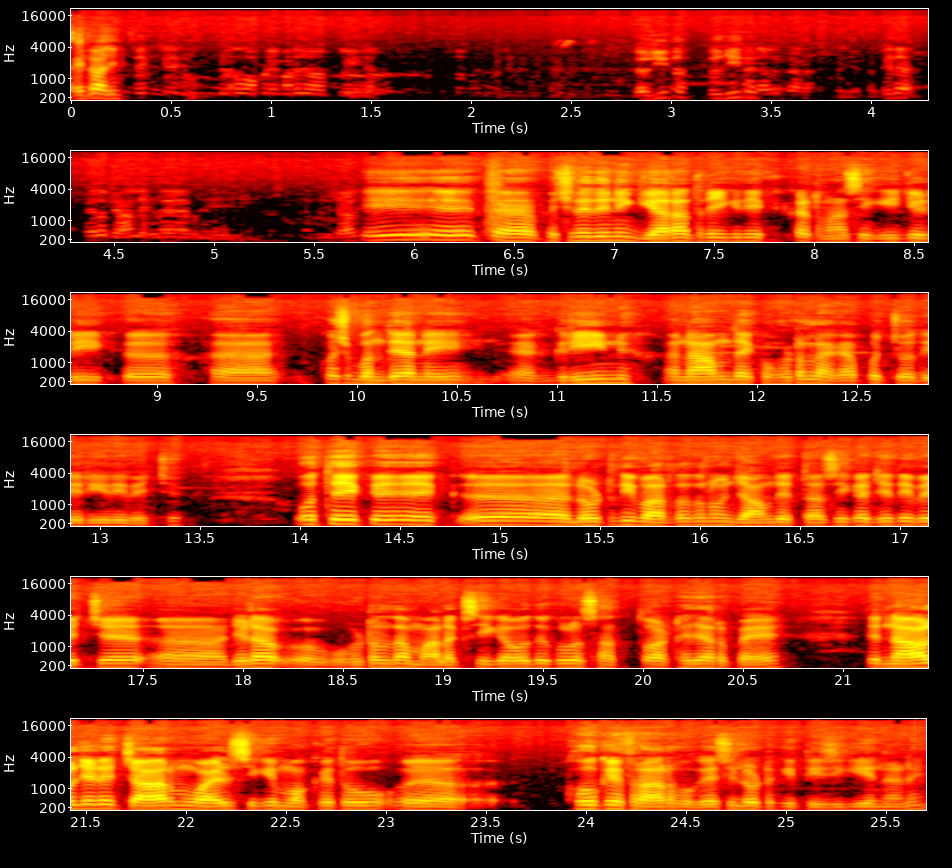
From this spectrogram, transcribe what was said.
ਇੱਧਰ ਆ ਜੀ ਇਹ ਇੱਕ, ਅ, ਪਿਛਲੇ ਦਿਨੀ 11 ਤਰੀਕ ਦੀ ਇੱਕ ਘਟਨਾ ਸੀਗੀ ਜਿਹੜੀ ਇੱਕ ਕੁਝ ਬੰਦਿਆਂ ਨੇ ਅ, ਗ੍ਰੀਨ ਨਾਮ ਦਾ ਇੱਕ ਹੋਟਲ ਹੈਗਾ ਪੁੱਚੋ ਦੇਰੀ ਦੇ ਵਿੱਚ। ਉੱਥੇ ਇੱਕ ਇੱਕ ਅ, ਲੁੱਟ ਦੀ ਵਾਰਦਾਤ ਨੂੰ ਅੰਜਾਮ ਦਿੱਤਾ ਸੀਗਾ ਜਿਹਦੇ ਵਿੱਚ ਅ, ਜਿਹੜਾ ਹੋਟਲ ਦਾ ਮਾਲਕ ਸੀਗਾ ਉਹਦੇ ਕੋਲ 7 ਤੋਂ 8000 ਰੁਪਏ ਤੇ ਨਾਲ ਜਿਹੜੇ ਚਾਰ ਮੋਬਾਈਲ ਸੀਗੇ ਮੌਕੇ ਤੋਂ ਅ, ਖੋ ਕੇ ਫਰਾਰ ਹੋ ਗਏ ਸੀ ਲੁੱਟ ਕੀਤੀ ਸੀਗੀ ਇਹਨਾਂ ਨੇ।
